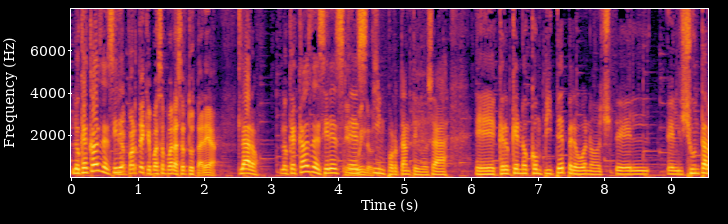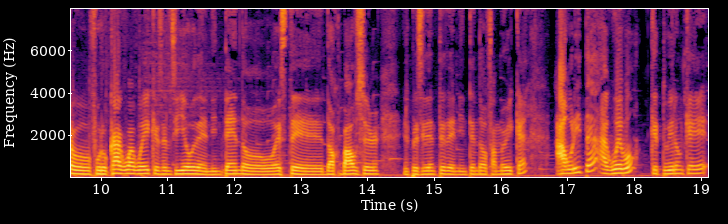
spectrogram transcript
lo que acabas de y decir, aparte que vas a poder hacer tu tarea. claro, lo que acabas de decir es, es importante, o sea, eh, creo que no compite, pero bueno, el, el Shuntaro Furukawa, güey, que es el CEO de Nintendo, o este Doug Bowser, el presidente de Nintendo of America, ahorita a huevo que tuvieron que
